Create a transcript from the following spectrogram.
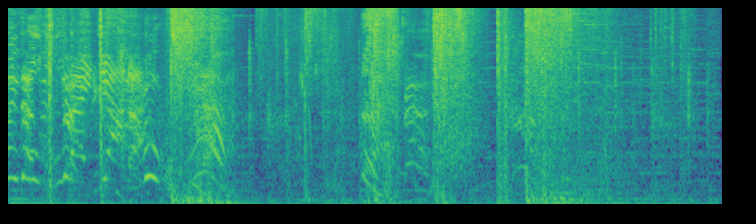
We don't right.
